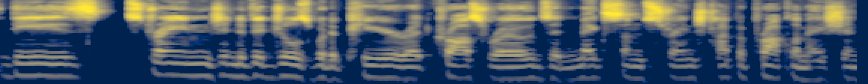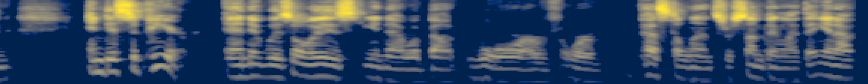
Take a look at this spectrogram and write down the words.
these strange individuals would appear at crossroads and make some strange type of proclamation and disappear and it was always you know about war or, or, pestilence or something like that you know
